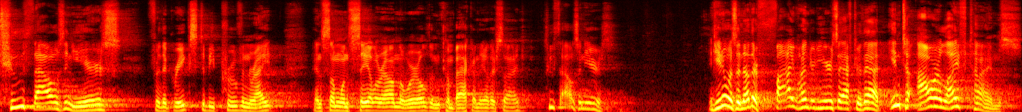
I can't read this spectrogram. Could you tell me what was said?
2,000 years for the Greeks to be proven right and someone sail around the world and come back on the other side. 2,000 years. And you know, it was another 500 years after that, into our lifetimes,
